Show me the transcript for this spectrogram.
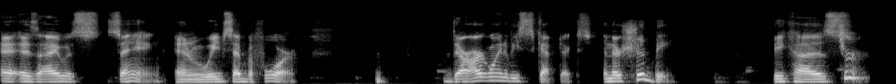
as I was saying, and we've said before, there are going to be skeptics, and there should be, because Sure.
